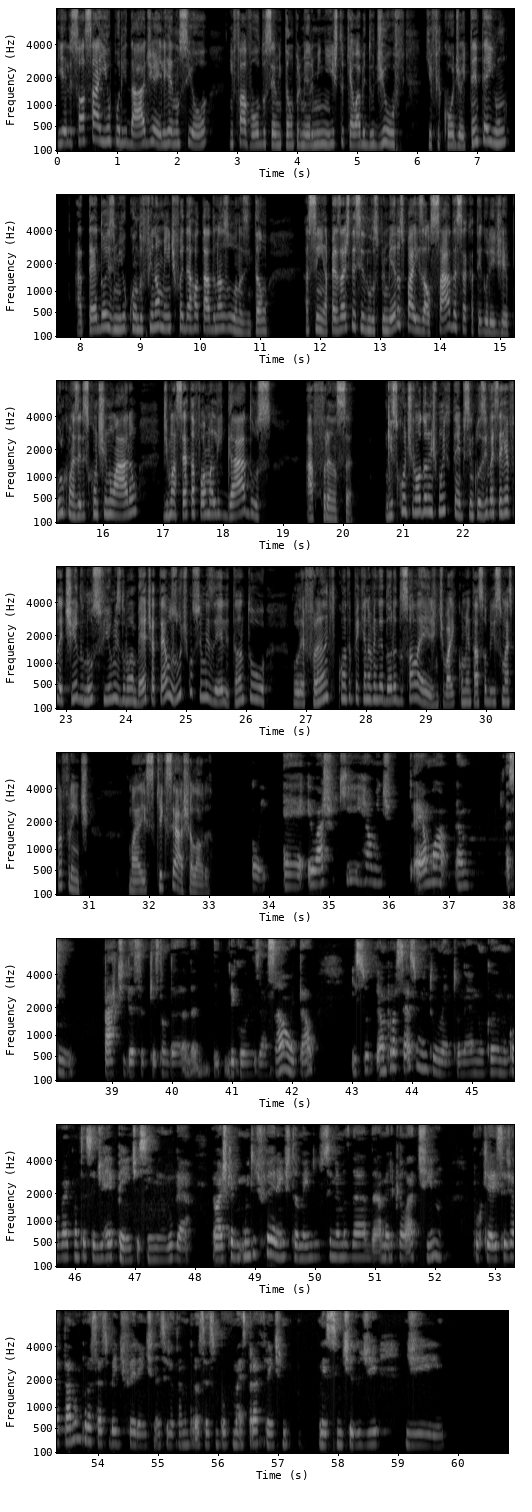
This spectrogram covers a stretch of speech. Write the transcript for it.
E ele só saiu por idade, aí ele renunciou em favor do seu então primeiro-ministro, que é o Abdou Diouf, que ficou de 81 até 2000, quando finalmente foi derrotado nas urnas. Então, assim, apesar de ter sido um dos primeiros países a alçar essa categoria de república, mas eles continuaram, de uma certa forma, ligados à França. Isso continuou durante muito tempo. Isso, inclusive, vai ser refletido nos filmes do Mambete, até os últimos filmes dele, tanto o Le Franc quanto a Pequena Vendedora do Soleil. A gente vai comentar sobre isso mais pra frente. Mas o que, que você acha, Laura? Oi. É, eu acho que realmente é uma. É assim, parte dessa questão da, da decolonização e tal. Isso é um processo muito lento, né? Nunca, nunca vai acontecer de repente, assim, em nenhum lugar. Eu acho que é muito diferente também dos cinemas da, da América Latina, porque aí você já tá num processo bem diferente, né? Você já tá num processo um pouco mais para frente nesse sentido de, de,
